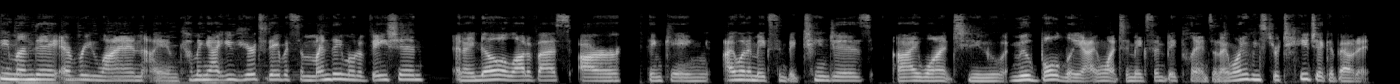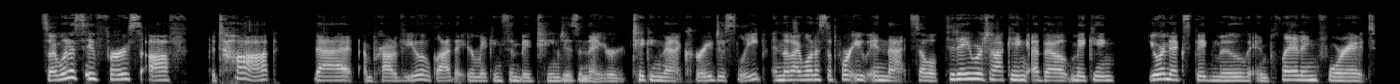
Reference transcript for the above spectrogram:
Happy Monday, everyone. I am coming at you here today with some Monday motivation. And I know a lot of us are thinking, I want to make some big changes. I want to move boldly. I want to make some big plans and I want to be strategic about it. So I want to say first off the top that I'm proud of you. I'm glad that you're making some big changes and that you're taking that courageous leap and that I want to support you in that. So today we're talking about making your next big move and planning for it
